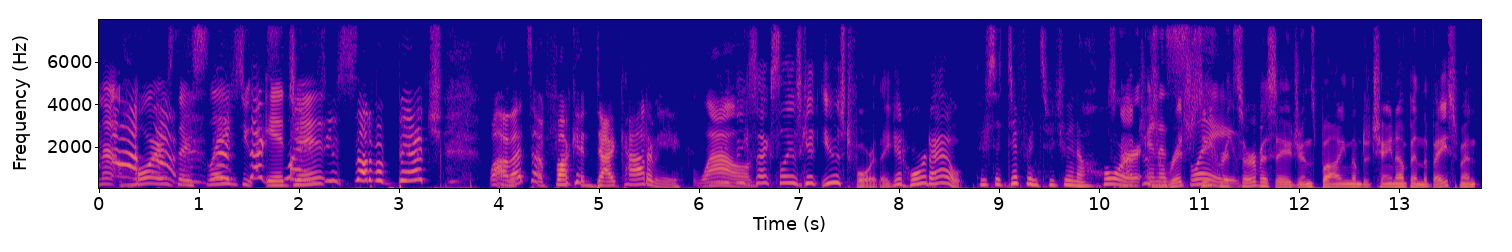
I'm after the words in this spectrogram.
Not whores, they're slaves, you Sex idiot. slaves, you son of a bitch. Wow, that's a fucking dichotomy. Wow. What do you Wow. think sex slaves get used for? They get whored out. There's a difference between a It's whore not just and a rich slave. Secret Service agents buying them to chain up in the basement.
